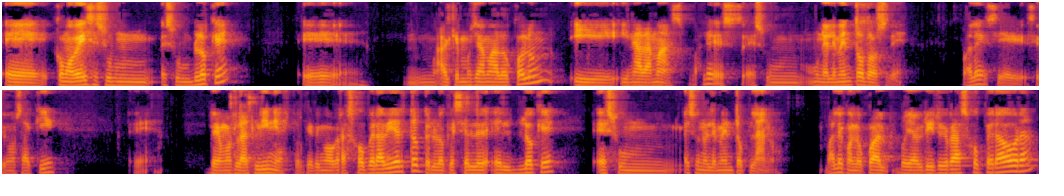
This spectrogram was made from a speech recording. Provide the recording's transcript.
eh, como veis, es un, es un bloque Mm, al que hemos llamado column y, nada más, ¿vale? Es, un, elemento 2D, ¿vale? Si, vemos aquí, eh, vemos las líneas porque tengo Grasshopper abierto, pero lo que es el, bloque es un, es un, elemento plano, ¿vale? Con lo cual voy a abrir Grasshopper ahora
